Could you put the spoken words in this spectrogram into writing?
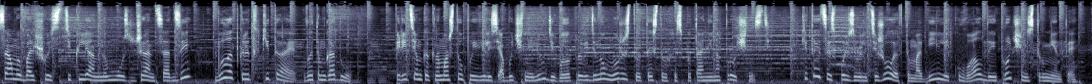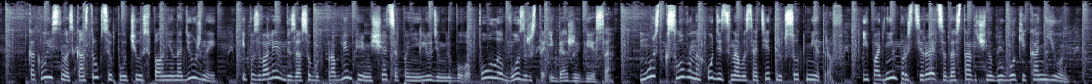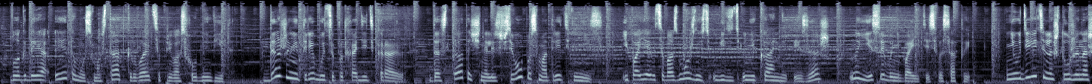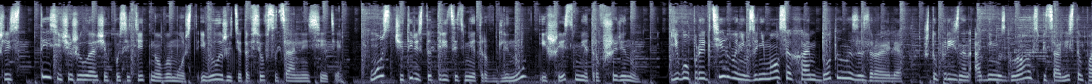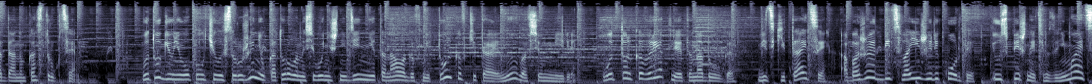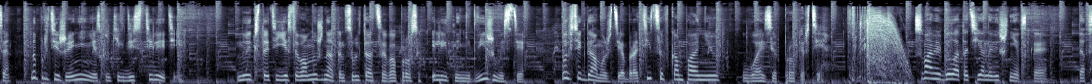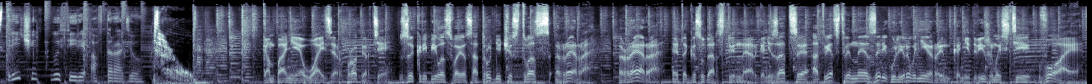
Самый большой стеклянный мост Джан Цадзи был открыт в Китае в этом году. Перед тем, как на мосту появились обычные люди, было проведено множество тестовых испытаний на прочность. Китайцы использовали тяжелые автомобили, кувалды и прочие инструменты. Как выяснилось, конструкция получилась вполне надежной и позволяет без особых проблем перемещаться по ней людям любого пола, возраста и даже веса. Мост, к слову, находится на высоте 300 метров, и под ним простирается достаточно глубокий каньон, Благодаря этому с моста открывается превосходный вид. Даже не требуется подходить к краю. Достаточно лишь всего посмотреть вниз. И появится возможность увидеть уникальный пейзаж, но если вы не боитесь высоты. Неудивительно, что уже нашлись тысячи желающих посетить новый мост и выложить это все в социальные сети. Мост 430 метров в длину и 6 метров в ширину. Его проектированием занимался Хайм Доттен из Израиля, что признан одним из главных специалистов по данным конструкциям. В итоге у него получилось сооружение, у которого на сегодняшний день нет аналогов не только в Китае, но и во всем мире. Вот только вряд ли это надолго, ведь китайцы обожают бить свои же рекорды и успешно этим занимаются на протяжении нескольких десятилетий. Ну и, кстати, если вам нужна консультация в вопросах элитной недвижимости – вы всегда можете обратиться в компанию Wiser Property. С вами была Татьяна Вишневская. До встречи в эфире Авторадио. Компания Wiser Property закрепила свое сотрудничество с RERA. RERA – это государственная организация, ответственная за регулирование рынка недвижимости в ОАЭ.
